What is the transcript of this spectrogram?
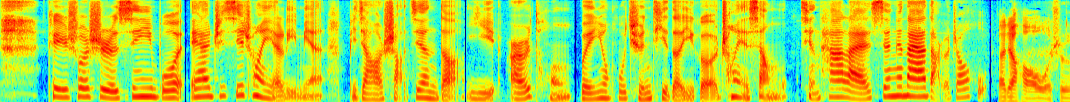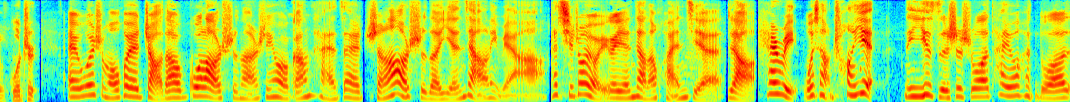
可以说是新一波 AIGC 创业里面比较少见的以儿童为用户群体的一个创业项目，请他来先跟大家打个招呼。大家好，我是郭志。哎，为什么会找到郭老师呢？是因为我刚才在沈老师的演讲里面啊，他其中有一个演讲的环节叫 Harry，我想创业。意思是说，他有很多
